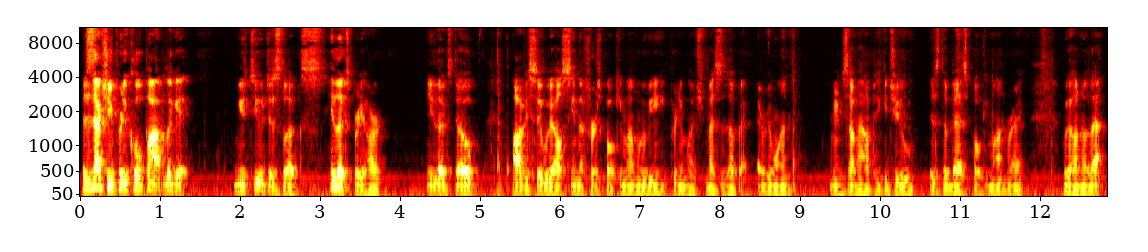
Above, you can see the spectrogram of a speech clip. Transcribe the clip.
this is actually a pretty cool pop. Look at Mewtwo. Just looks he looks pretty hard. He looks dope. Obviously, we all seen the first Pokemon movie. He pretty much messes up everyone, and somehow Pikachu is the best Pokemon, right? We all know that,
